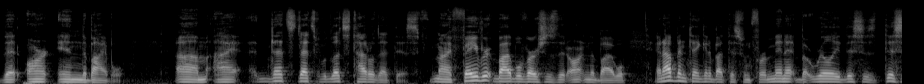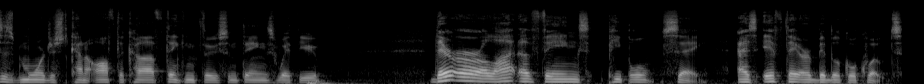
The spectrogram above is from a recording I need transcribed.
that aren't in the Bible. Um, I that's that's let's title that this my favorite Bible verses that aren't in the Bible, and I've been thinking about this one for a minute, but really this is this is more just kind of off the cuff, thinking through some things with you. There are a lot of things people say as if they are biblical quotes.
